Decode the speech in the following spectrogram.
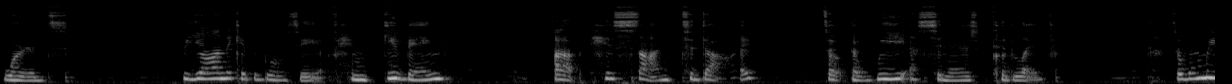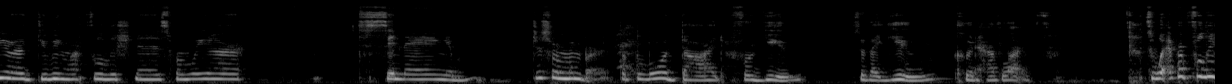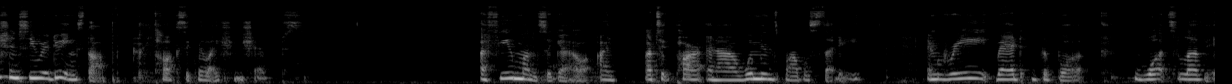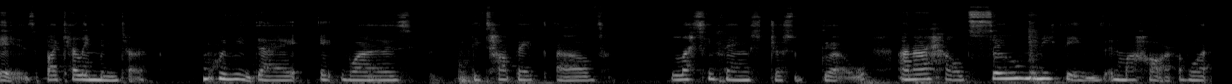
words, beyond the capability of Him giving up His Son to die so that we as sinners could live. So when we are doing our foolishness, when we are sinning, and just remember that the Lord died for you so that you could have life. So whatever foolishness you are doing, stop. Toxic relationships. A few months ago, I, I took part in our women's Bible study and reread the book What Love Is by Kelly Minter poignant day, it was the topic of letting things just go. And I held so many things in my heart of what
